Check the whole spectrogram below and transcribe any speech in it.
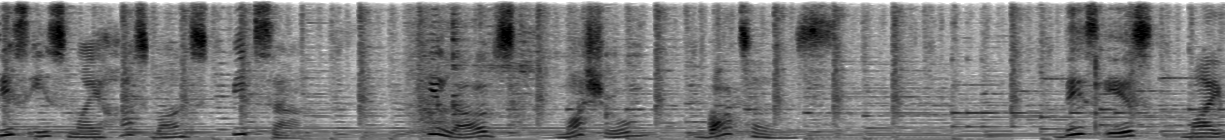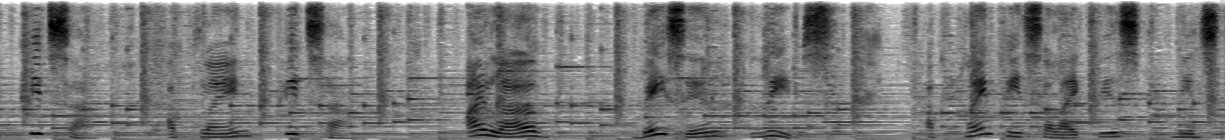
This is my husband's pizza. He loves mushroom buttons. This is my pizza, a plain pizza. I love basil leaves. A plain pizza like this needs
